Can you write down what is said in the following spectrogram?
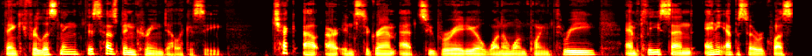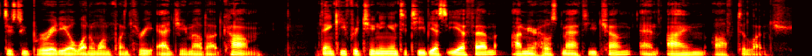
Thank you for listening. This has been Korean Delicacy. Check out our Instagram at superradio101.3 and please send any episode requests to superradio101.3 at gmail.com. Thank you for tuning in to TBS EFM. I'm your host, Matthew Chung, and I'm off to lunch.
